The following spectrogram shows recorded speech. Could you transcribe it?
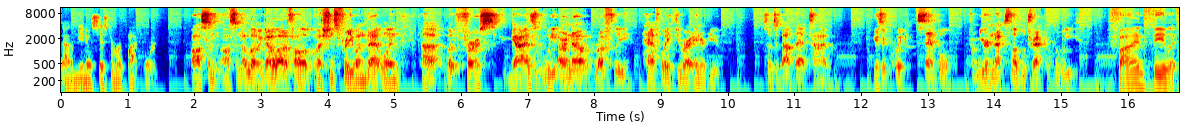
um, you know, system or platform. Awesome, awesome. I love it. Got a lot of follow up questions for you on that one. Uh, but first, guys, we are now roughly halfway through our interview. So it's about that time. Here's a quick sample from your next level track of the week Fine Feeling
